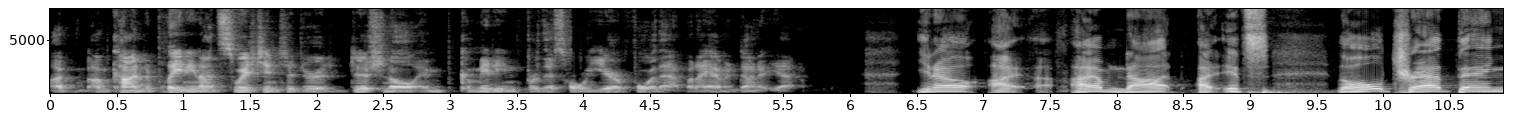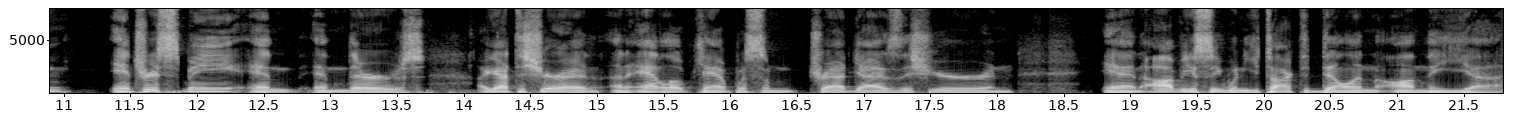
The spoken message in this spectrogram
I'm, I'm contemplating on switching to traditional and committing for this whole year for that, but I haven't done it yet. You know, I I am not. I, it's the whole trad thing interests me, and and there's I got to share an, an antelope camp with some trad guys this year, and and obviously when you talk to Dylan on the uh,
